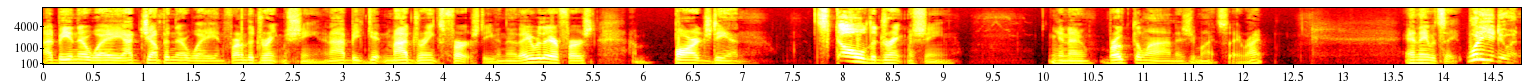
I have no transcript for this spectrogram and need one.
I'd be in their way. I'd jump in their way in front of the drink machine, and I'd be getting my drinks first, even though they were there first. I barged in, stole the drink machine. You know, broke the line, as you might say, right? And they would say, "What are you doing?"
